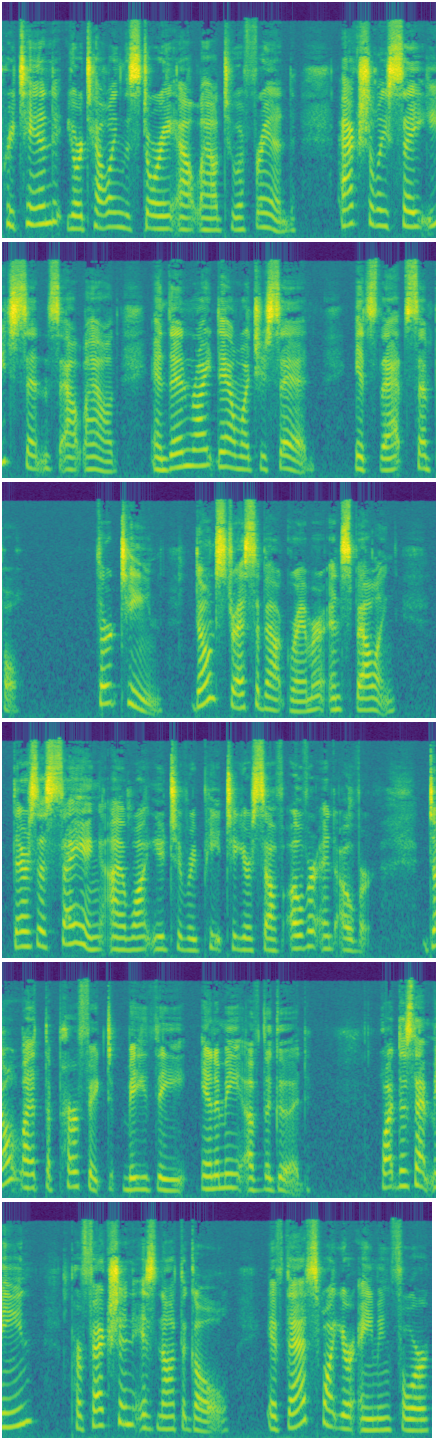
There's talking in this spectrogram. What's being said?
pretend you're telling the story out loud to a friend. Actually, say each sentence out loud and then write down what you said. It's that simple. 13. Don't stress about grammar and spelling. There's a saying I want you to repeat to yourself over and over Don't let the perfect be the enemy of the good. What does that mean? Perfection is not the goal. If that's what you're aiming for,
